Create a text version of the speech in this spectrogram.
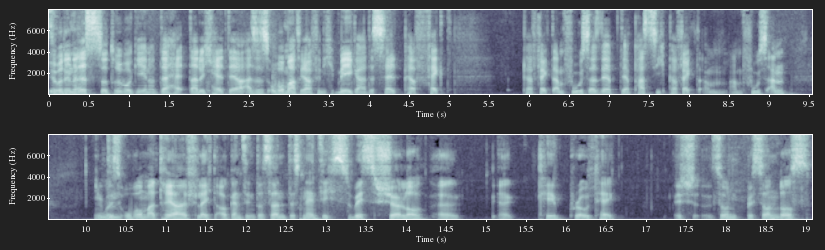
über den. Riss so drüber gehen und da, dadurch hält der, also das Obermaterial finde ich mega, das hält perfekt, perfekt am Fuß, also der, der passt sich perfekt am, am Fuß an. Und das Obermaterial, vielleicht auch ganz interessant, das nennt sich Swiss Sherlock äh, äh, K-Protect. Ist so ein besonders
